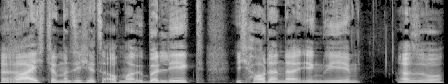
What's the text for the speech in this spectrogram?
reicht, wenn man sich jetzt auch mal überlegt, ich hau dann da irgendwie, also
